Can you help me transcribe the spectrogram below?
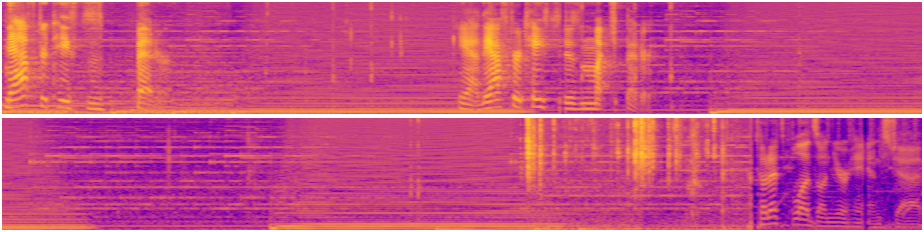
The aftertaste is Yeah, the aftertaste is much better. Toadette's blood's on your hands, Chad.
